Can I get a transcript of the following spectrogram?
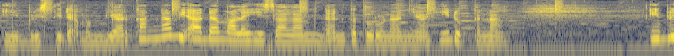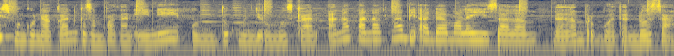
iblis tidak membiarkan Nabi Adam alaihi salam dan keturunannya hidup tenang. Iblis menggunakan kesempatan ini untuk menjerumuskan anak-anak Nabi Adam alaihi salam dalam perbuatan dosa.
